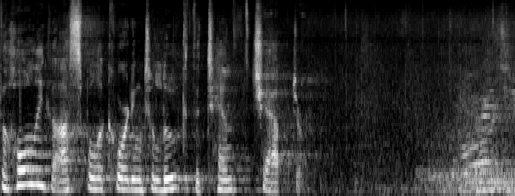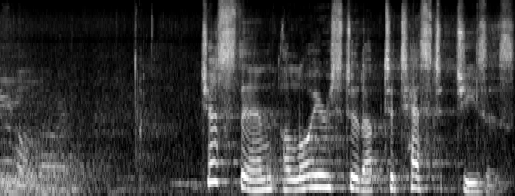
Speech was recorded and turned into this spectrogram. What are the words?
The Holy Gospel according to Luke, the 10th chapter. Just then, a lawyer stood up to test Jesus.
